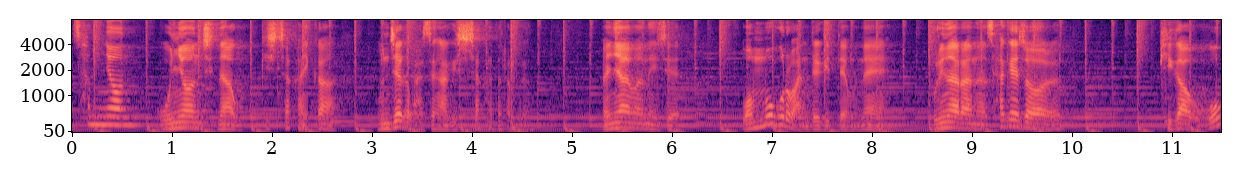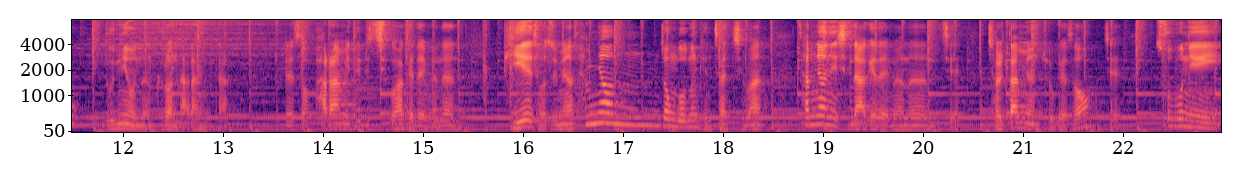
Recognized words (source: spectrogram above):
3년, 5년 지나기 시작하니까 문제가 발생하기 시작하더라고요. 왜냐하면 이제 원목으로 만들기 때문에 우리나라는 사계절 비가 오고 눈이 오는 그런 나라입니다. 그래서 바람이 들이치고 하게 되면은 비에 젖으면 3년 정도는 괜찮지만 3년이 지나게 되면은 이제 절단면 쪽에서 이제 수분이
